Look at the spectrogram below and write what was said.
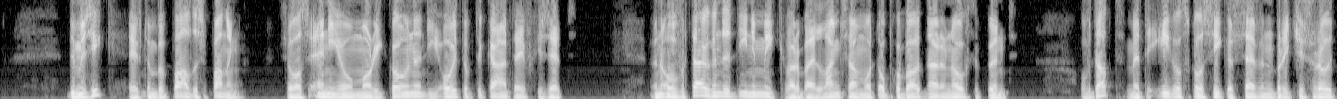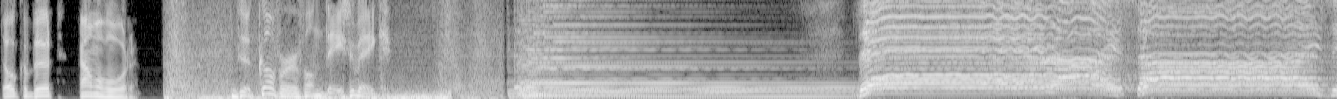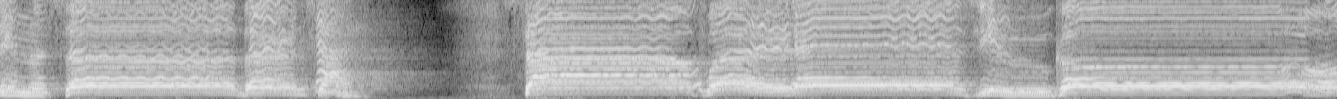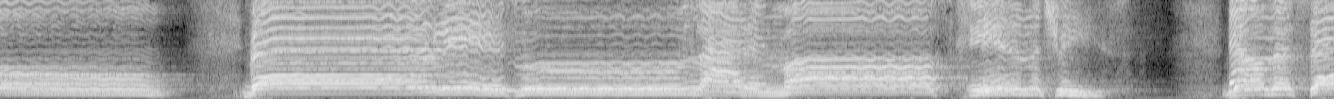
De muziek heeft een bepaalde spanning, zoals Ennio Morricone die ooit op de kaart heeft gezet. Een overtuigende dynamiek waarbij langzaam wordt opgebouwd naar een hoogtepunt. Of dat met de Eagles klassieker Seven Bridges Road ook gebeurt, gaan we horen. De cover van deze week. in the southern sky. Southward as you go. There is moonlight and moss in the trees. Down the seven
